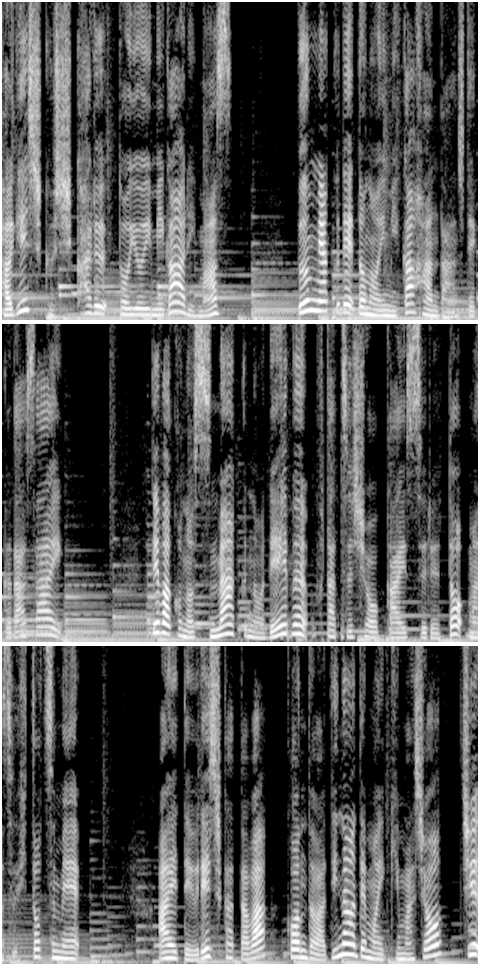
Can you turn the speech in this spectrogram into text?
激しく叱るという意味があります。文脈でどの意味か判断してください。ではこのスマックの例文2つ紹介するとまず1つ目。会えて嬉しかったわ。今度はディナーでも行きましょう。チュ。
